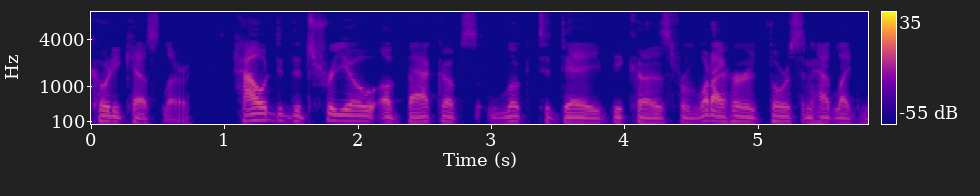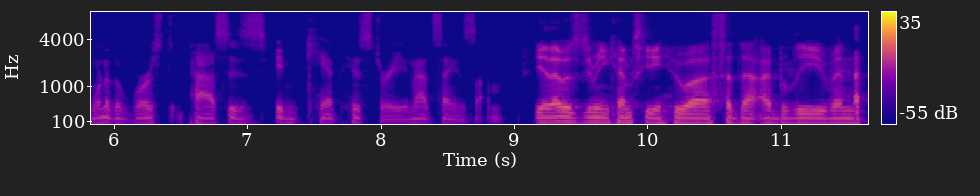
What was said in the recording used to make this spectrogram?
Cody Kessler. How did the trio of backups look today? Because from what I heard, Thorson had like one of the worst passes in camp history, and that's saying something. Yeah, that was Jimmy Kempski who uh, said that, I believe. And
